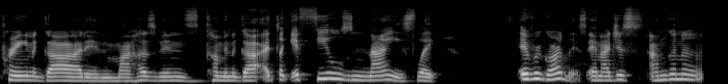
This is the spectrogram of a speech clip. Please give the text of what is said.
praying to God and my husband's coming to God. It's like it feels nice. Like it regardless. and I just I'm gonna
